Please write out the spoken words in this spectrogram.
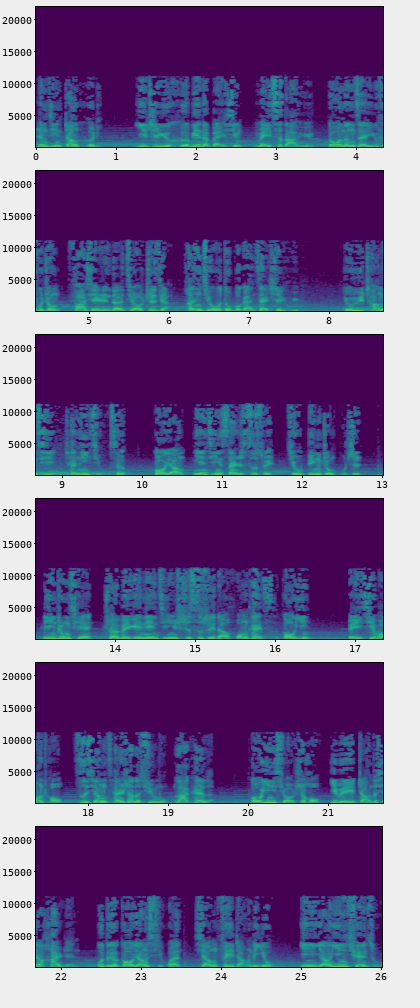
扔进漳河里，以至于河边的百姓每次打鱼都能在鱼腹中发现人的脚指甲，很久都不敢再吃鱼。由于长期沉溺酒色。高阳年仅三十四岁就病重不治，临终前传位给年仅十四岁的皇太子高音，北齐王朝自相残杀的序幕拉开了。高音小时候因为长得像汉人，不得高阳喜欢，想废长立幼，因杨殷劝阻，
